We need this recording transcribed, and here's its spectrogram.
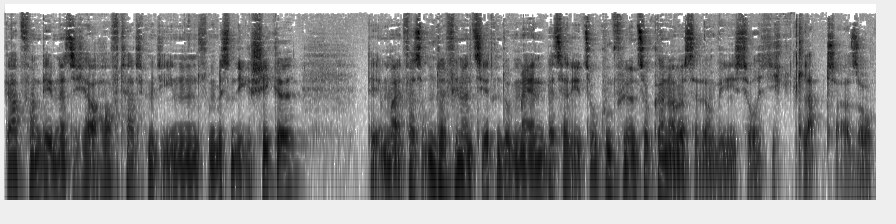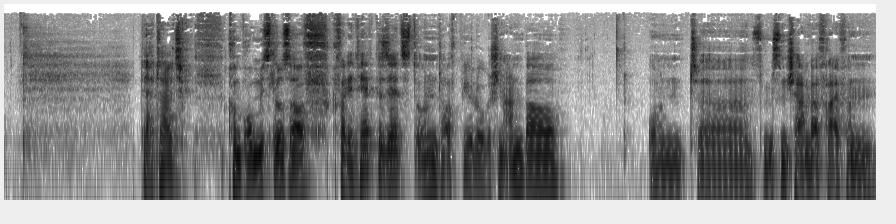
gehabt, von denen er sich erhofft hat, mit ihnen so ein bisschen die Geschicke der immer etwas unterfinanzierten Domain besser in die Zukunft führen zu können, aber es hat irgendwie nicht so richtig geklappt. Also der hat halt kompromisslos auf Qualität gesetzt und auf biologischen Anbau und äh, so ein bisschen scheinbar frei von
